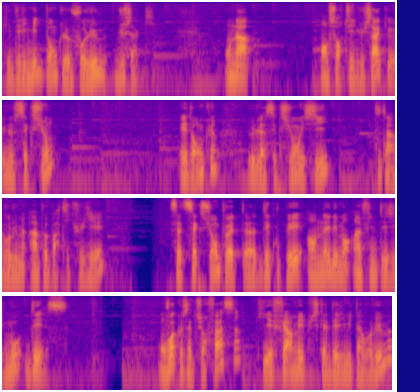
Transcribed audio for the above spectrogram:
qui délimite donc le volume du sac. On a en sortie du sac une section, et donc la section ici, c'est un volume un peu particulier. Cette section peut être découpée en éléments infinitésimaux ds. On voit que cette surface, qui est fermée puisqu'elle délimite un volume,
